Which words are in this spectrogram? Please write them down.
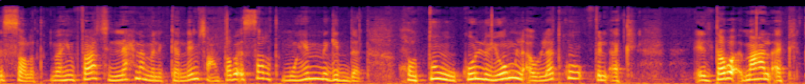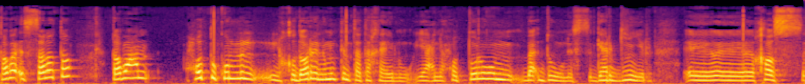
السلطة. ما ينفعش إن إحنا ما نتكلمش عن طبق السلطة. مهم جدا. حطوه كل يوم لأولادكم في الأكل. الطبق مع الأكل. طبق السلطة طبعا حطوا كل الخضار اللي ممكن تتخيلوه. يعني حطوا لهم بقدونس جرجير خس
